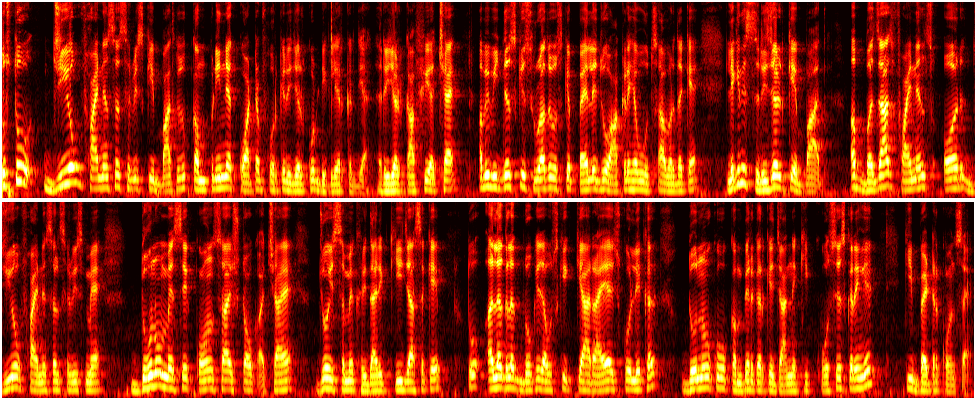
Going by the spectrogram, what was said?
दोस्तों, जियो फाइनेंशियल सर्विस की बात करें तो कंपनी ने क्वार्टर फोर के रिज़ल्ट को डिक्लेयर कर दिया। रिज़ल्ट काफ़ी अच्छा है। अभी बिज़नेस की शुरुआत है उसके पहले जो आंकड़े हैं, वो उत्साहवर्धक है। लेकिन इस रिज़ल्ट के बाद, अब बजाज फाइनेंस और जियो फाइनेंशियल सर्विस में दोनों में से कौन सा स्टॉक अच्छा है, जो इस समय खरीदारी की जा सके? तो अलग अलग ब्रोकेज हाउस की क्या राय है इसको लेकर, दोनों को कंपेयर करके जानने की कोशिश करेंगे कि बेटर कौन सा है।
